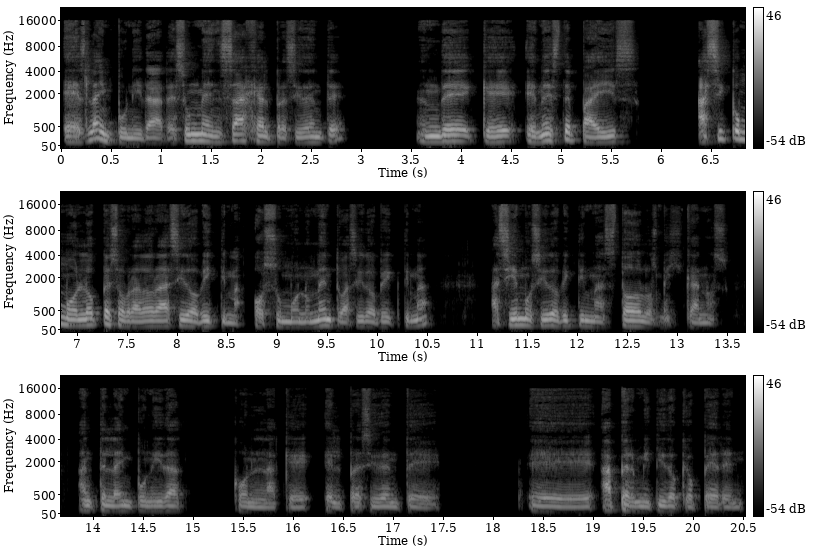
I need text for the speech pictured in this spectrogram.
es la impunidad, es un mensaje al presidente de que en este país, así como López Obrador ha sido víctima o su monumento ha sido víctima, así hemos sido víctimas todos los mexicanos ante la impunidad con la que el presidente eh, ha permitido que operen.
